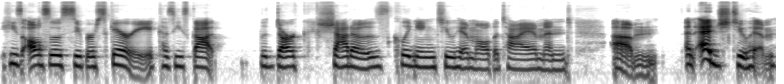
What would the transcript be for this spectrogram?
he's also super scary because he's got the dark shadows clinging to him all the time and um an edge to him.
